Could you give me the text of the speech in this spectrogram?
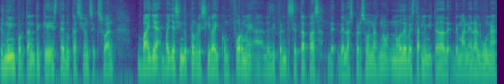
es muy importante que esta educación sexual vaya, vaya siendo progresiva y conforme a las diferentes etapas de, las personas, ¿no? No debe estar limitada de, manera alguna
